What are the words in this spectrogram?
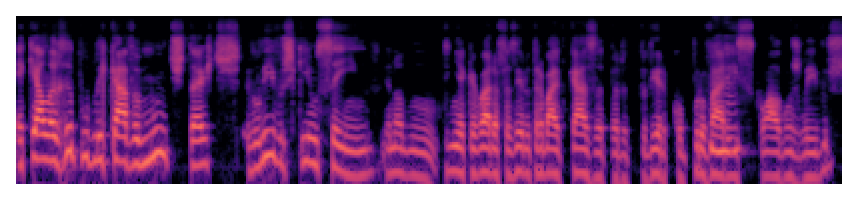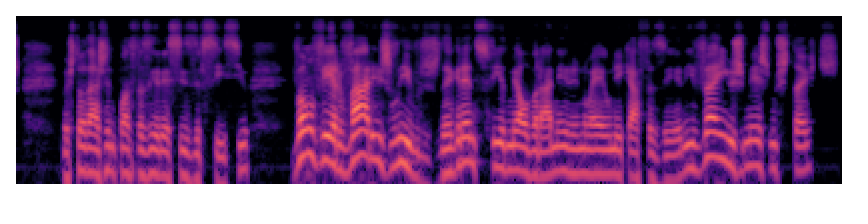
é que ela republicava muitos textos, livros que iam saindo. Eu não tinha que agora fazer o trabalho de casa para poder comprovar uhum. isso com alguns livros, mas toda a gente pode fazer esse exercício vão ver vários livros da grande Sofia de Melbrenner, e não é a única a fazer, e vêm os mesmos textos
